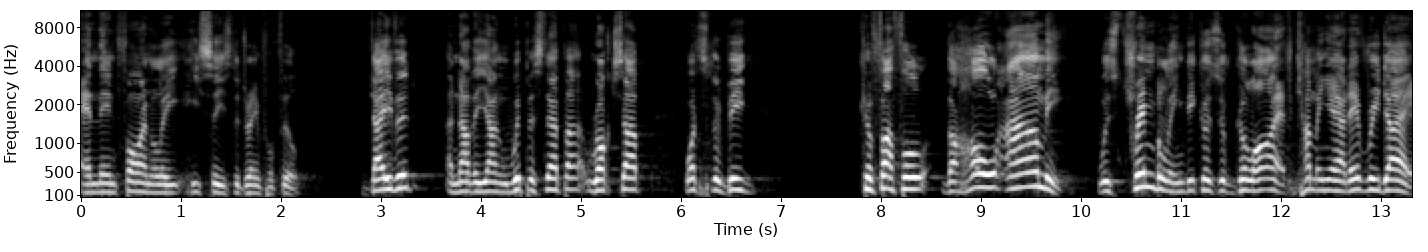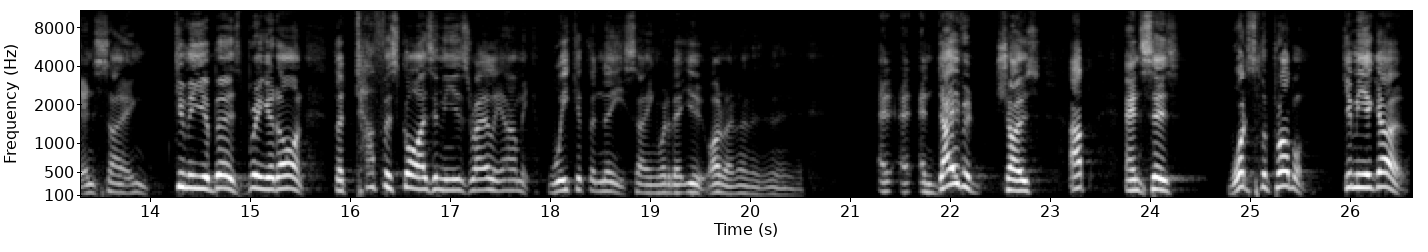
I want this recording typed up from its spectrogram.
And then finally, he sees the dream fulfilled. David, another young whippersnapper, rocks up. What's the big kerfuffle? The whole army was trembling because of Goliath coming out every day and saying, Give me your best, bring it on. The toughest guys in the Israeli army, weak at the knees, saying, What about you? And, and, and David shows up and says, What's the problem? Give me a go.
